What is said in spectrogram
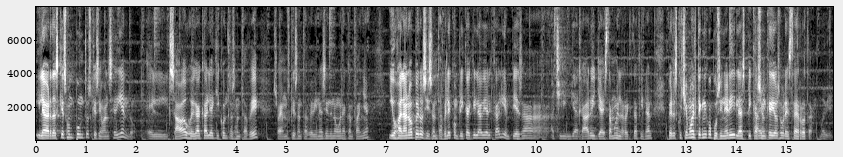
Y la verdad es que son puntos que se van cediendo. El sábado juega Cali aquí contra Santa Fe. Sabemos que Santa Fe viene haciendo una buena campaña. Y ojalá no, pero si Santa Fe le complica aquí la vía al Cali, empieza a chiringuear. Claro, y ya estamos en la recta final. Pero escuchemos al técnico Pusineri y la explicación que dio sobre esta derrota. Muy bien.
